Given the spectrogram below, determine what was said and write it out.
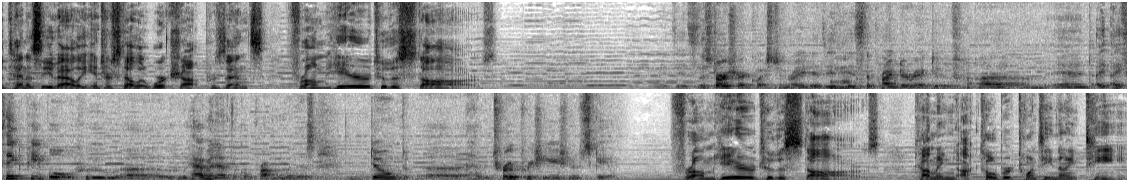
The Tennessee Valley Interstellar Workshop presents From Here to the Stars. It's, it's the Star Trek question, right? It's, mm-hmm. it's the prime directive, um, and I, I think people who uh, who have an ethical problem with this don't uh, have a true appreciation of scale. From Here to the Stars, coming October 2019.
